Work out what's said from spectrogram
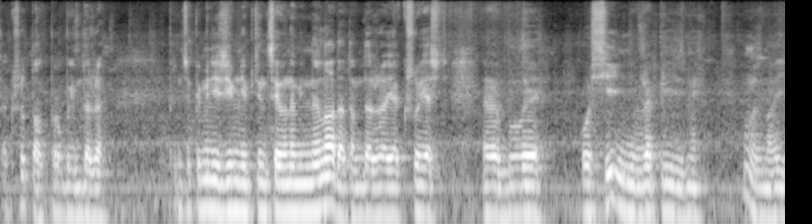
Так що так, пробуємо даже. В принципі, мені зимні птінці вони мені не треба, там даже якщо є е, були осінні, вже пізні. Ну, не знаю,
